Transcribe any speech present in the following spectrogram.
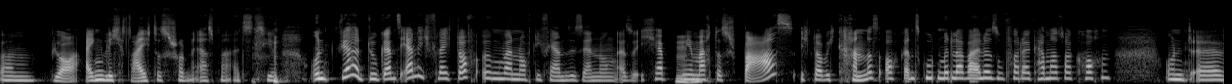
ähm, ja, eigentlich reicht es schon erstmal als Ziel. Und ja, du, ganz ehrlich, vielleicht doch irgendwann noch die Fernsehsendung. Also ich habe, mir macht das Spaß. Ich glaube, ich kann das auch ganz gut mittlerweile so vor der Kamera kochen. Und äh,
